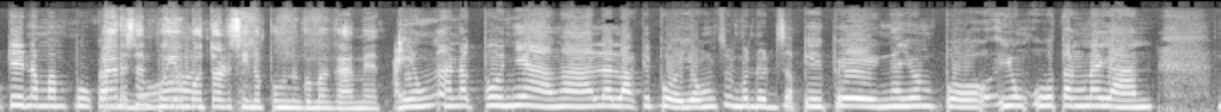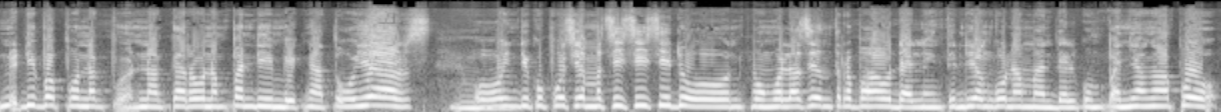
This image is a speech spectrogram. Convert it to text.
Okay naman po kami Para saan po yung motor? Sino pong gumagamit? Ay, Yung anak po niya, nga lalaki po, yung sumunod sa pipi. Ngayon po, yung utang na yan, di ba po nag, nagkaroon ng pandemic nga, two years. O hindi ko po siya masisisi doon kung wala siyang trabaho dahil naintindihan ko naman dahil kumpanya nga po.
